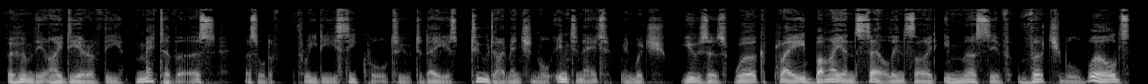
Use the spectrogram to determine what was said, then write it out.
for whom the idea of the metaverse, a sort of 3D sequel to today's two-dimensional internet in which users work, play, buy and sell inside immersive virtual worlds,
